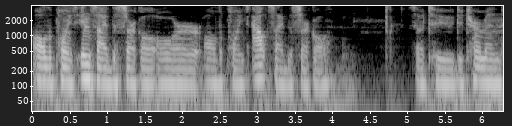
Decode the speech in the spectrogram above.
all the points inside the circle or all the points outside the circle. So to determine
